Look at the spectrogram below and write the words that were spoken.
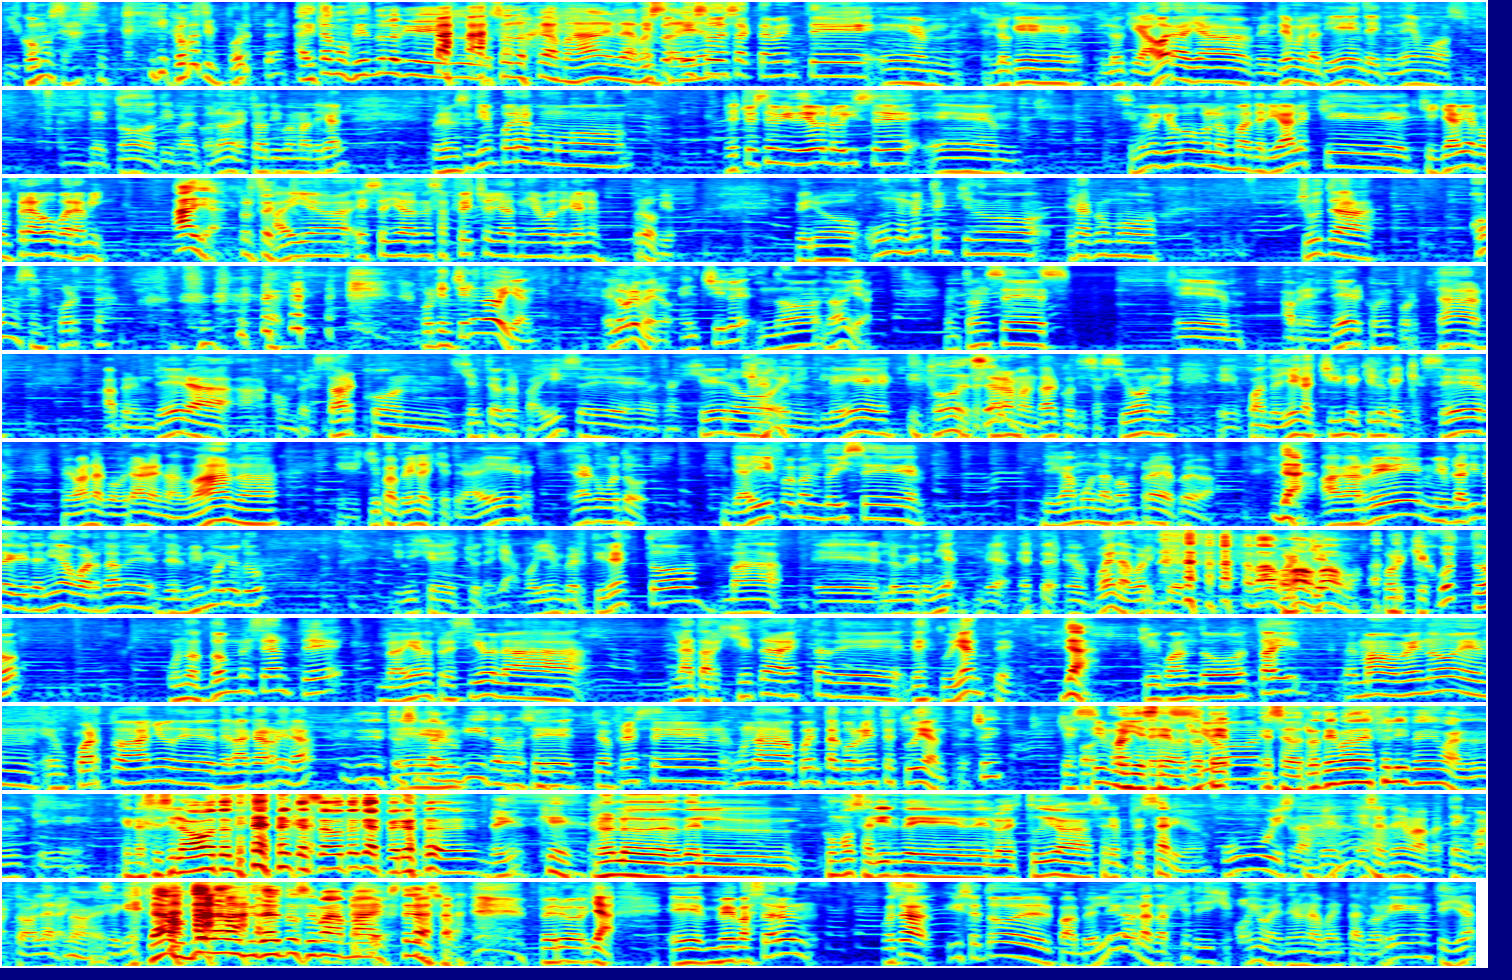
¿y cómo se hace? ¿Cómo se importa? Ahí estamos viendo lo que son los camas en la pantalla. eso es exactamente em, lo, que, lo que ahora ya vendemos en la tienda y tenemos de todo tipo de colores, todo tipo de material. Pero en su tiempo era como... De hecho, ese video lo hice, em, si no me equivoco, con los materiales que, que ya había comprado para mí. Ah, ya, perfecto. Ahí ya, ese ya en esa fecha ya tenía materiales propios. Pero hubo un momento en que no era como, chuta, ¿cómo se importa? Porque en Chile no habían. Es lo primero, en Chile no, no había. Entonces, eh, aprender cómo importar, aprender a, a conversar con gente de otros países, en el extranjero, Claro. en inglés, y todo empezar a mandar cotizaciones, eh, cuando llega a Chile, qué es lo que hay que hacer, me van a cobrar en aduana, eh, qué papel hay que traer, era como todo. Y ahí fue cuando hice, digamos, una compra de prueba. Ya, Agarré mi platita que tenía guardada de- del mismo YouTube y dije, chuta, ya, voy a invertir esto, más eh, lo que tenía. Vea, esto es buena porque, vamos, ¿Por vamos, vamos. porque justo unos dos meses antes me habían ofrecido la, la tarjeta esta de, de estudiante Ya. que cuando estáis más o menos en, en cuarto año de, de la carrera, Y tienes 300 Eh, luquitas, algo así. te, te ofrecen una cuenta corriente estudiante. Sí. Que es O- sin Oye, ese es, otro ese es otro tema de Felipe igual, que, que no sé si lo vamos a tocar, no alcanzamos a tocar, pero ¿De qué? ¿Qué? no lo del cómo salir de, de los estudios a ser empresario. Uy, ese también, Ah. ese tema, tengo harto a hablar ahí. No, así que- Ya, un día la vamos a invitar entonces más, más extenso. pero ya, eh, me pasaron, o sea, hice todo el papeleo, la tarjeta y dije, oye, voy a tener una cuenta corriente y ya.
